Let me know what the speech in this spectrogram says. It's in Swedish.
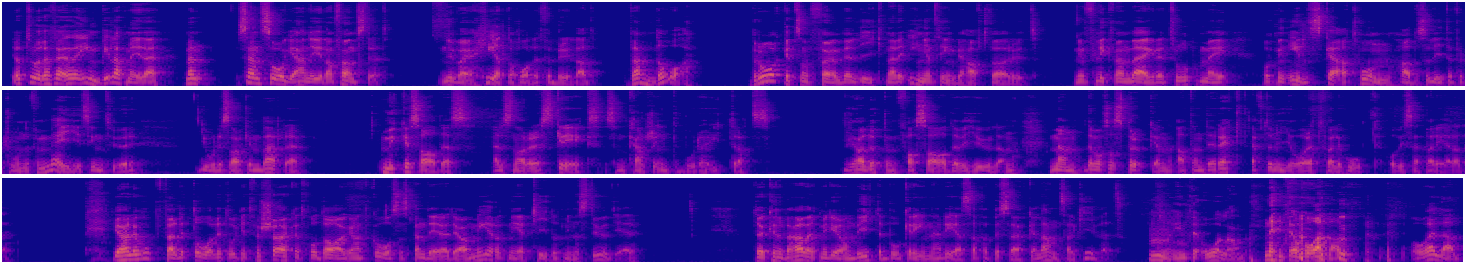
Jag trodde att jag hade inbillat mig det, men sen såg jag henne genom fönstret. Nu var jag helt och hållet förbryllad. Vem då? Bråket som följde liknade ingenting vi haft förut. Min flickvän vägrade tro på mig och min ilska att hon hade så lite förtroende för mig i sin tur gjorde saken värre. Mycket sades, eller snarare skreks, som kanske inte borde ha yttrats. Vi höll upp en fasad över julen, men den var så sprucken att den direkt efter nyåret föll ihop och vi separerade. Jag höll ihop väldigt dåligt och i ett försök att få dagarna att gå så spenderade jag mer och mer tid åt mina studier. Då jag kunde behöva ett miljöombyte bokade jag in en resa för att besöka landsarkivet. Mm, inte Åland. Nej, inte Åland. Åland.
